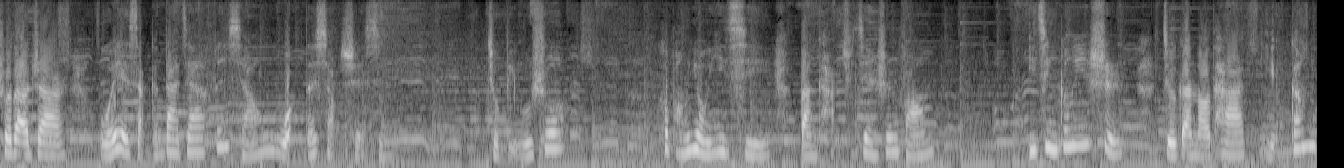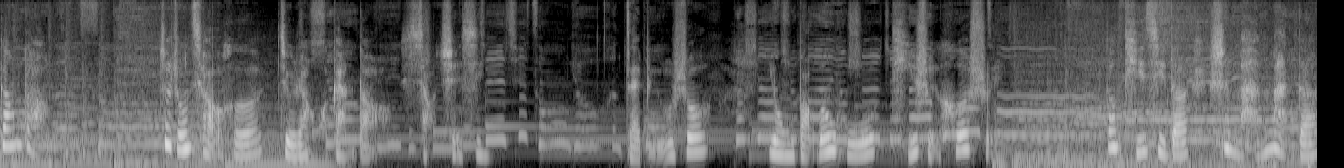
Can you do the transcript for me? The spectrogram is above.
说到这儿，我也想跟大家分享我的小确幸。就比如说，和朋友一起办卡去健身房，一进更衣室就看到他也刚刚到，这种巧合就让我感到小确幸。再比如说，用保温壶提水喝水，当提起的是满满的、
